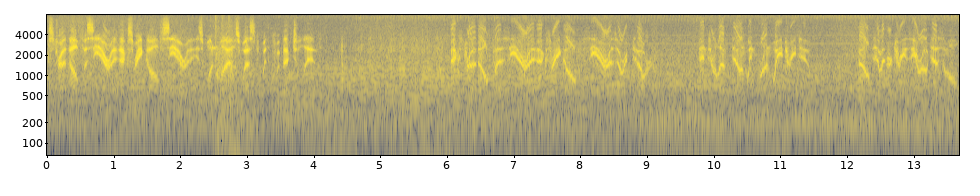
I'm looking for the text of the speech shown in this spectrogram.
Extra Alpha Sierra X-ray Golf Sierra is 1 miles west with Quebec to land. Extra Alpha Sierra X-ray Golf Sierra Zurich Tower. Enter left downwind runway tree 2. Altimeter tree 0 decimal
